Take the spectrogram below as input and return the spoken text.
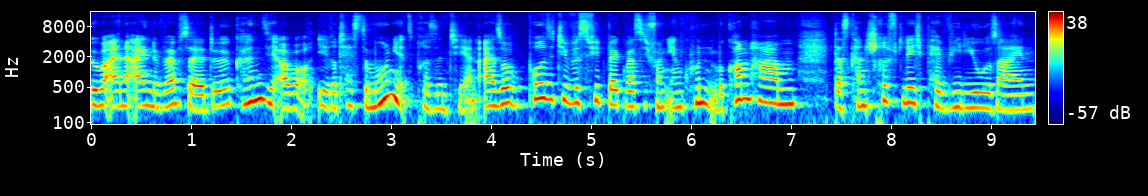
Über eine eigene Webseite können Sie aber auch Ihre Testimonials präsentieren, also positives Feedback, was Sie von Ihren Kunden bekommen haben. Das kann schriftlich per Video sein.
